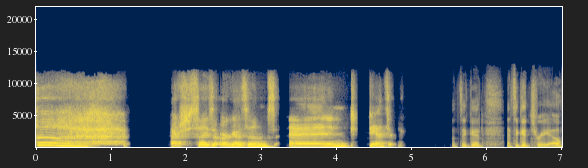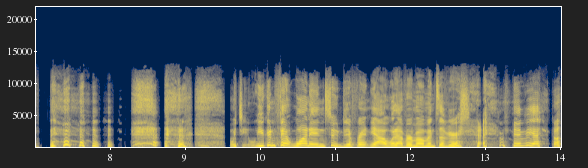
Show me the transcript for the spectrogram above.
exercise, orgasms, and dancing. That's a good. That's a good trio. Which you can fit one into different, yeah, whatever moments of your day. Maybe I.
